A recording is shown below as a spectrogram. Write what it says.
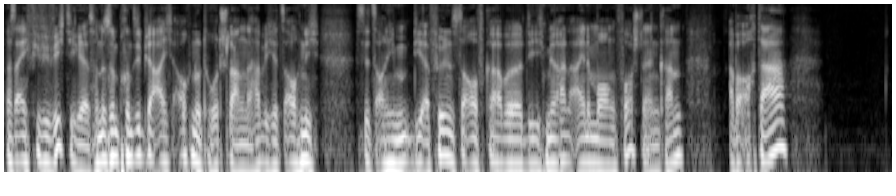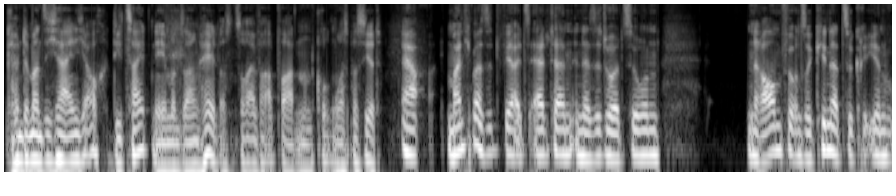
was eigentlich viel, viel wichtiger ist. Und das ist im Prinzip ja eigentlich auch nur totschlagen. Da habe ich jetzt auch nicht, ist jetzt auch nicht die erfüllendste Aufgabe, die ich mir an einem Morgen vorstellen kann. Aber auch da könnte man sich ja eigentlich auch die Zeit nehmen und sagen, hey, lass uns doch einfach abwarten und gucken, was passiert. Ja, manchmal sind wir als Eltern in der Situation, einen Raum für unsere Kinder zu kreieren,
